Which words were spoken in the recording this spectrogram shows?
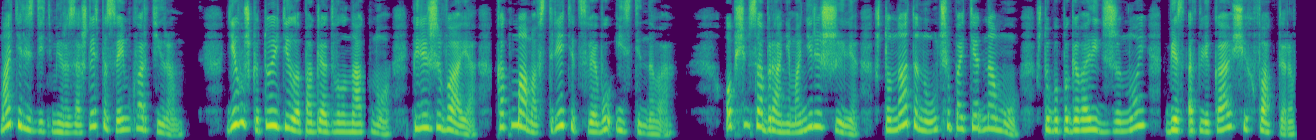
Матери с детьми разошлись по своим квартирам. Девушка то и дело поглядывала на окно, переживая, как мама встретит своего истинного. Общим собранием они решили, что Натану лучше пойти одному, чтобы поговорить с женой без отвлекающих факторов,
